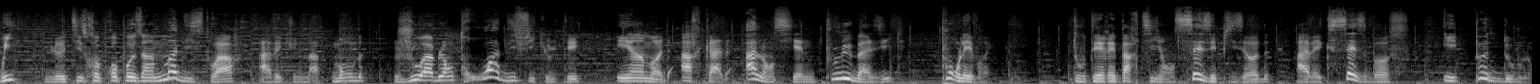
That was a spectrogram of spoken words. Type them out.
Oui, le titre propose un mode histoire avec une map monde jouable en 3 difficultés et un mode arcade à l'ancienne plus basique pour les vrais. Tout est réparti en 16 épisodes avec 16 boss et peu de doublons.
